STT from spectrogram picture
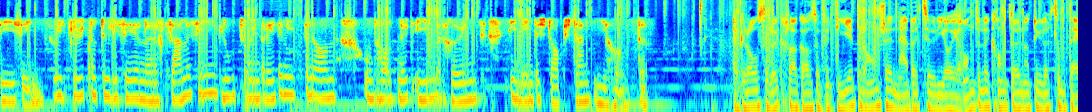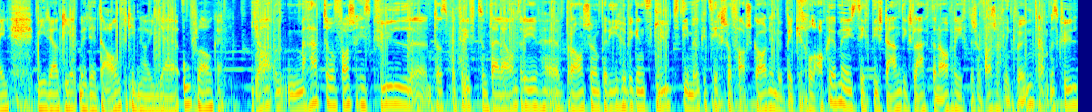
sind. Weil die Leute natürlich sehr nah zusammen sind, laut müssen reden miteinander und halt nicht immer können die Mindestabstände einhalten ein grosser Rückschlag also für diese Branche, neben Zürich auch in anderen Kantonen natürlich zum Teil. Wie reagiert man denn da auf die neuen Auflagen? Ja, man hat so fast ein das Gefühl, äh, das betrifft zum Teil andere äh, Branchen und Bereiche übrigens, die Leute, die mögen sich schon fast gar nicht mehr beklagen. Man ist sich die ständig schlechten Nachrichten schon fast ein bisschen gewöhnt, hat man das Gefühl.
